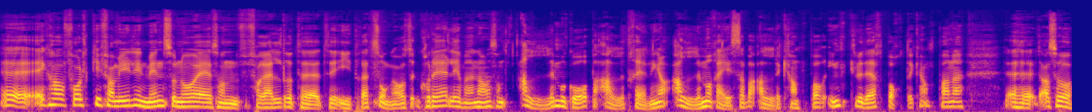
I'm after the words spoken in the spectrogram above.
eh, Jeg har folk i familien min som nå er sånn foreldre til, til idrettsunger. hvor det er liksom sånn, Alle må gå på alle treninger, alle må reise på alle kamper, inkludert bortekampene. Eh, altså,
